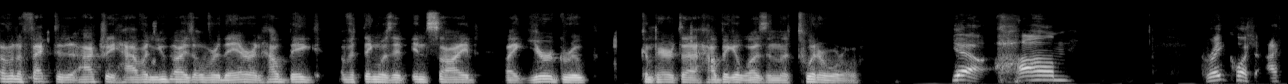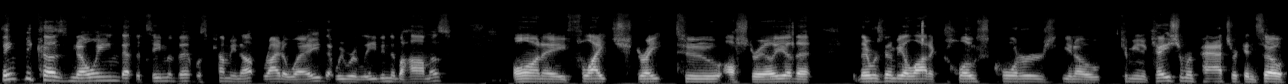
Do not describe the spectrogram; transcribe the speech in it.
of an effect did it actually have on you guys over there, and how big of a thing was it inside like your group compared to how big it was in the Twitter world? Yeah, um, great question. I think because knowing that the team event was coming up right away, that we were leaving the Bahamas on a flight straight to Australia, that there was going to be a lot of close quarters, you know, communication with Patrick, and so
